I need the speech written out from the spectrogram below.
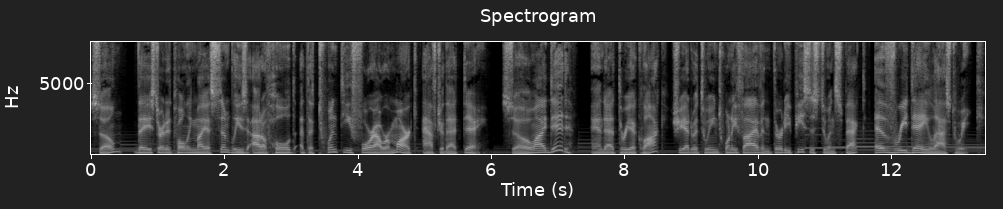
So, they started pulling my assemblies out of hold at the 24 hour mark after that day. So I did. And at 3 o'clock, she had between 25 and 30 pieces to inspect every day last week.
